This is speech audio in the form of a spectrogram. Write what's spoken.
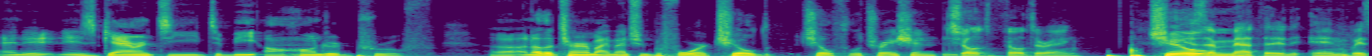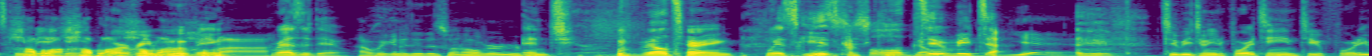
and it is guaranteed to be 100 proof. Uh, another term I mentioned before, chilled chill filtration. Chilled filtering Chill. is a method in whiskey Hobla, making hobla, for hobla, removing residue. Are we going to do this one over? And chill filtering whiskey Let's is cold to be t- Yeah. to between 14 to 40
